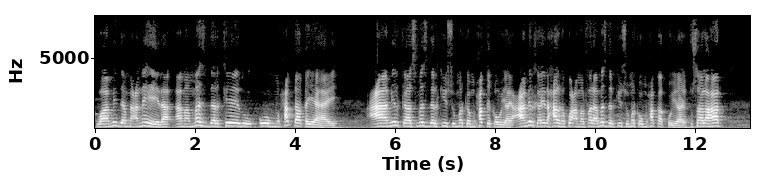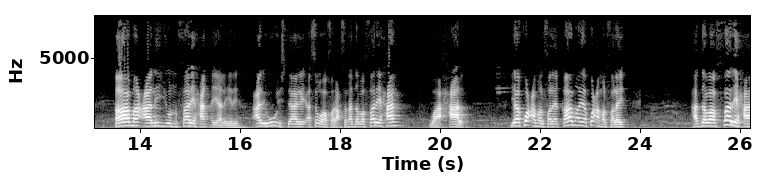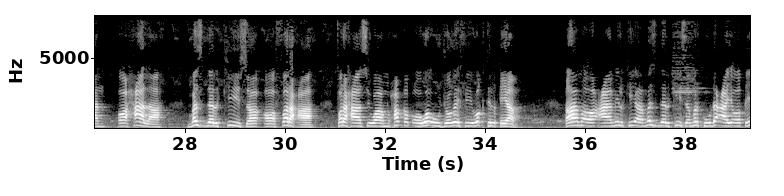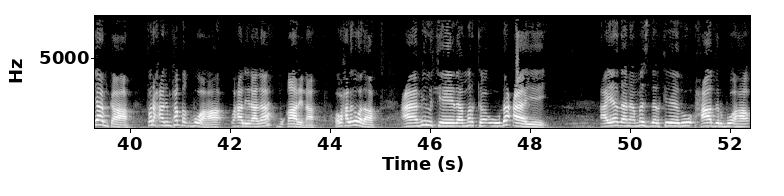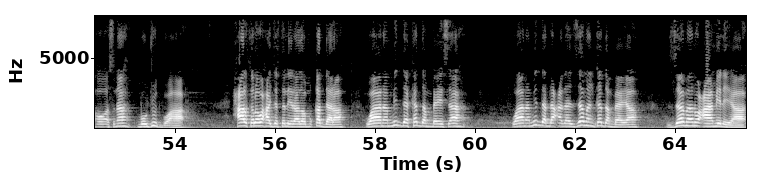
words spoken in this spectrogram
waa midda macnaheeda ama masdarkeedu uu muxaqaq yahay. Caamilkaas masdarkiisu marka muxaqiqa uu yahay. Caamilka ayada xaalka ku camalfalaa masdarkiisu marka muxaqaq u yahay. Tusaale ahaan qaama caliyun farixan ayaa la yidhi. cali wuu istaagay asagoo faraxsan. haddaba farixan waa xaal. yaa ku camal falay qaama ayaa ku camal falay. haddaba farixan oo xaal ah masdarkiisa oo farax ah faraxaasi waa muxaqaq oo wa uu joogay fii waqti اlqiyaam qaama oo caamilkii ah masdarkiisa markuu dhacayo oo qiyaamka ah faraxani muxaqaq buu ahaa waxaa la yidhaahdaa muqaarin oo waxaa laga wadaa caamilkeeda marka uu dhacayey ayadana masdarkeedu xaadir buu ahaa oo asna mawjuud buu ahaa. Xaal kaloo waxaa jirta la yihahdo muqadara waana midda ka dambeysa waana midda dhacda zaman ka dambeeya zamanu caamilihaa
